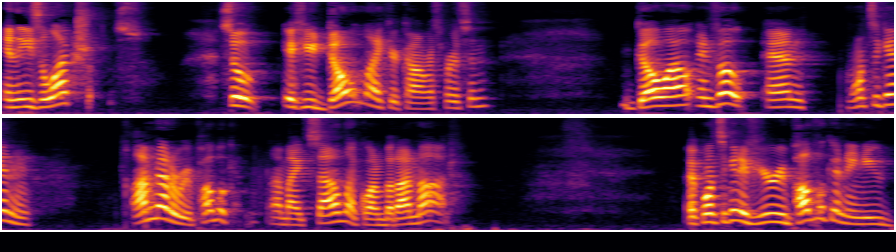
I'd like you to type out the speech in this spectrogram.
in these elections. So if you don't like your congressperson, go out and vote. And once again, I'm not a Republican. I might sound like one, but I'm not. Like, once again, if you're a Republican and you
